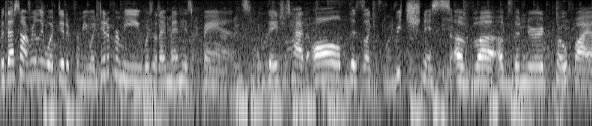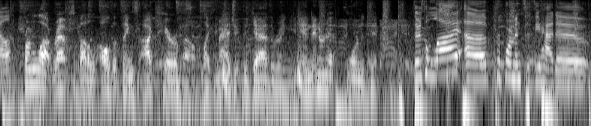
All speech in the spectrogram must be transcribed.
But that's not really what did it for me. What did it for me was that I met his fans. They just had all this like richness of uh, of the nerd profile. Frontalot raps about all the things I care about, like Magic the Gathering and internet porn addiction. There's a lot of performances you had to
